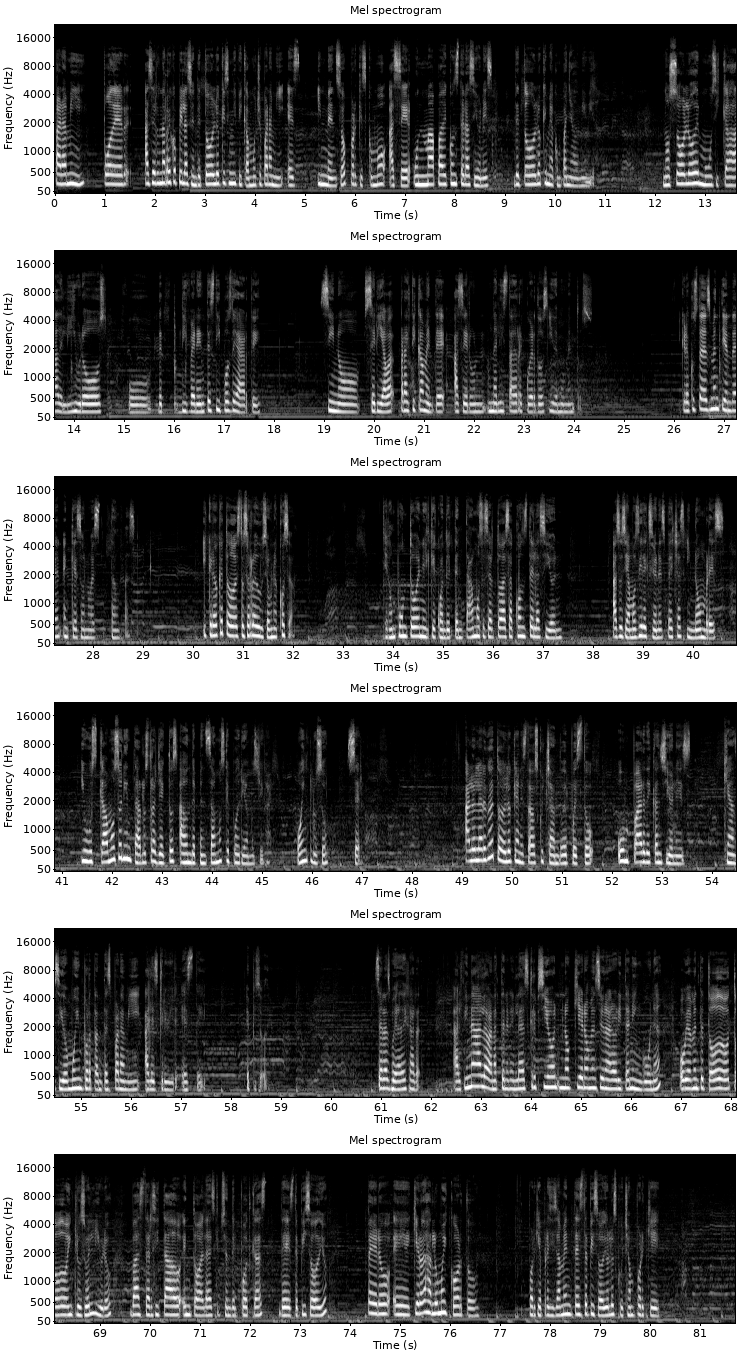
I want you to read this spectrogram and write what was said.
Para mí, poder hacer una recopilación de todo lo que significa mucho para mí es inmenso porque es como hacer un mapa de constelaciones de todo lo que me ha acompañado en mi vida. No solo de música, de libros o de diferentes tipos de arte, sino sería prácticamente hacer una lista de recuerdos y de momentos. Creo que ustedes me entienden en que eso no es tan fácil. Y creo que todo esto se reduce a una cosa. Llega un punto en el que cuando intentamos hacer toda esa constelación, asociamos direcciones, fechas y nombres y buscamos orientar los trayectos a donde pensamos que podríamos llegar o incluso ser. A lo largo de todo lo que han estado escuchando he puesto un par de canciones que han sido muy importantes para mí al escribir este episodio. Se las voy a dejar al final, la van a tener en la descripción. No quiero mencionar ahorita ninguna. Obviamente todo, todo, incluso el libro, va a estar citado en toda la descripción del podcast de este episodio. Pero eh, quiero dejarlo muy corto, porque precisamente este episodio lo escuchan porque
